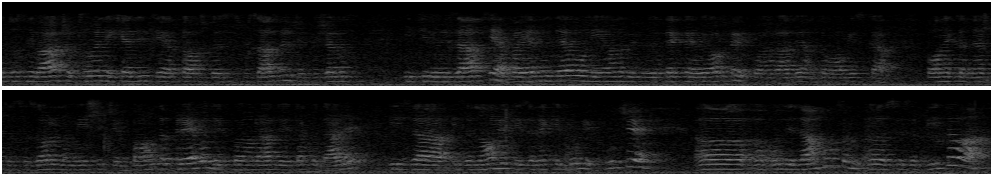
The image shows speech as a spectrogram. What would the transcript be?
od osnivača čuvenih edicija kao što su sazvežđe, književnost i civilizacija, pa jednim delom i ona biblioteka ili Orfej koja on radio, antologijska, ponekad nešto sa Zoranom Mišićem, pa onda prevode koje on radio i tako dalje, i za, i za Novit i za neke druge kuće, uh, odjedan sam uh, se zapitala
